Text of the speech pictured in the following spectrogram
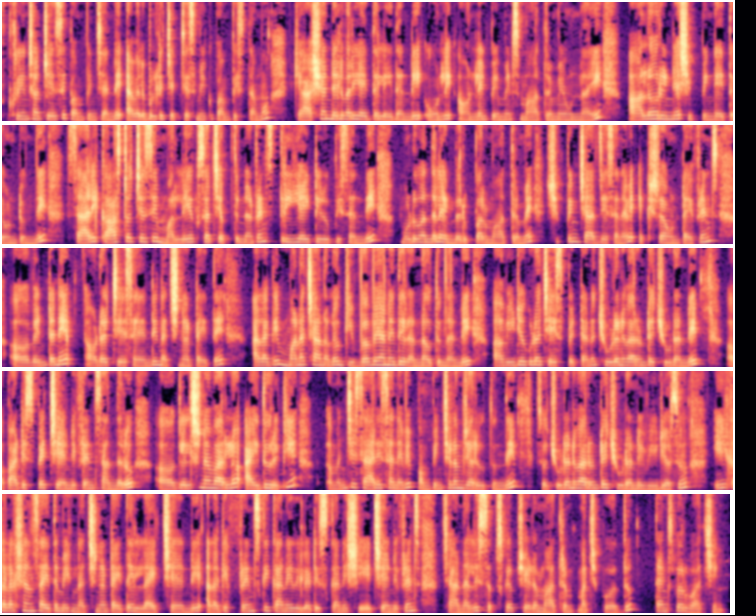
స్క్రీన్ షాట్ చేసి పంపించండి. అవైలబిలిటీ చెక్ చేసి మీకు పంపిస్తాము. క్యాష్ ఆన్ డెలివరీ అయితే లేదండి. ఓన్లీ ఆన్లైన్ పేమెంట్స్ మాత్రమే ఉన్నాయి. ఆల్ ఓవర్ ఇండియా షిప్పింగ్ అయితే ఉంటుంది. శారీ కాస్ట్ వచ్చేసి మళ్ళీ ఒకసారి చెప్తున్నాను ఫ్రెండ్స్ త్రీ ఎయిటీ రూపీస్ అండి. మూడు వందల ఎనభై రూపాయలు మాత్రమే షిప్పింగ్ ఛార్జెస్ అనేవి ఎక్స్ట్రా ఉంటాయి ఫ్రెండ్స్. వెంటనే ఆర్డర్ చేసేయండి నచ్చినట్టయితే. అలాగే మన ఛానల్లో గివ్ అవే అనేది రన్ అవుతుందండి. ఆ వీడియో కూడా చేసి పెట్టాను. చూడని వారు ఉంటే చూడండి. పార్టిసిపేట్ చేయండి ఫ్రెండ్స్ అందరూ. గెలిచిన వారిలో ఐదుగురికి మంచి శారీస్ అనేవి పంపించడం జరుగుతుంది. సో చూడని వారు ఉంటే చూడండి వీడియోస్. ఈ కలెక్షన్స్ అయితే మీకు నచ్చినట్టయితే లైక్ చేయండి. అలాగే ఫ్రెండ్స్కి కానీ రిలేటివ్స్ కానీ షేర్ చేయండి ఫ్రెండ్స్. ఛానల్ని సబ్స్క్రైబ్ చేయడం మాత్రం మర్చిపోవద్దు. Thanks for watching.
